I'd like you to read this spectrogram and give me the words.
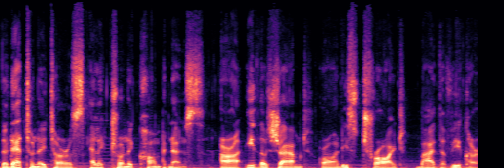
The detonator's electronic components are either jammed or destroyed by the vehicle.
